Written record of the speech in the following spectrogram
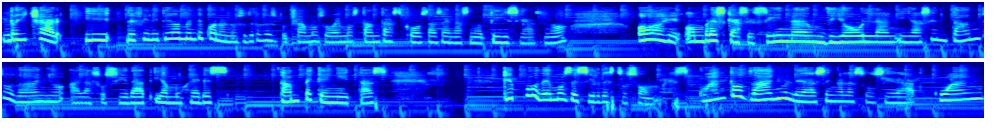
Richard, y definitivamente cuando nosotros escuchamos o vemos tantas cosas en las noticias, ¿no? Hoy, hombres que asesinan, violan y hacen tanto daño a la sociedad y a mujeres tan pequeñitas, ¿Qué podemos decir de estos hombres? ¿Cuánto daño le hacen a la sociedad? ¿Cuán,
